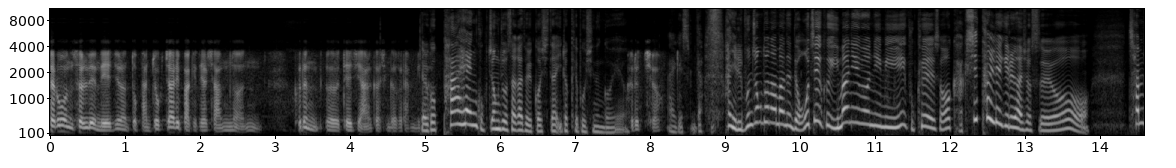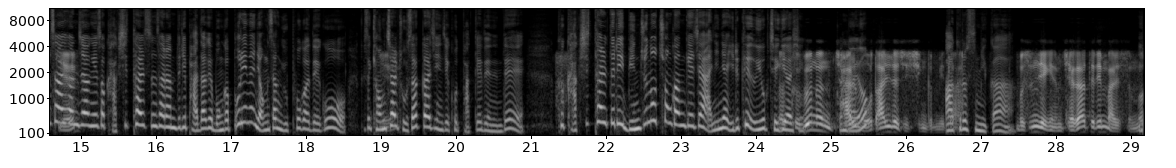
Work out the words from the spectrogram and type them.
새로운 선례 내지는 또 반쪽짜리밖에 될 수 없는 그런 그 되지 않을까 생각을 합니다. 결국 파행 국정조사가 될 것이다 이렇게 보시는 거예요. 그렇죠. 알겠습니다. 한 1분 정도 남았는데 어제 그 이만희 의원님이 국회에서 각시탈 얘기를 하셨어요. 참사 예. 현장에서 각시탈 쓴 사람들이 바닥에 뭔가 뿌리는 영상 유포가 되고 그래서 경찰 예. 조사까지 이제 곧 받게 되는데 그 각시탈들이 민주노총 관계자 아니냐 이렇게 의혹 제기하신 어, 그거는 잘? 못 알려지신 겁니다. 아 그렇습니까? 무슨 얘기냐면 제가 드린 말씀은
